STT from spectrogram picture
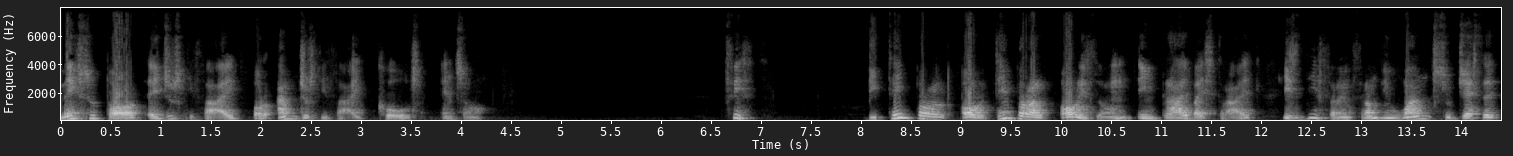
may support a justified or unjustified cause, and so on. Fifth, the temporal or temporal horizon implied by strike is different from the one suggested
